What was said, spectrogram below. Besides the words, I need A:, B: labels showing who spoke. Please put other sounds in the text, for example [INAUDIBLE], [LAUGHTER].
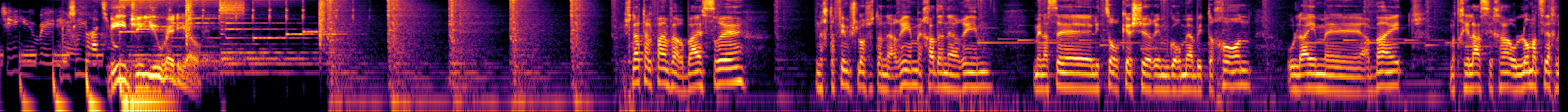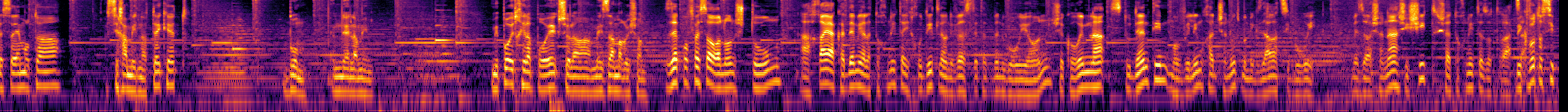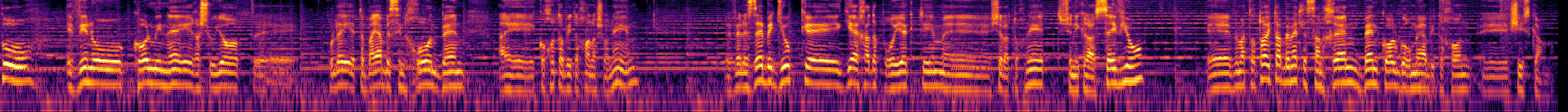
A: BGU Radio.
B: BGU Radio.
C: בשנת 2014 נחטפים שלושת הנערים. אחד הנערים מנסה ליצור קשר עם גורמי הביטחון, אולי עם uh, הבית. מתחילה השיחה, הוא לא מצליח לסיים אותה, השיחה מתנתקת, בום, הם נעלמים. מפה התחיל הפרויקט של המיזם הראשון.
D: זה פרופסור ארנון שטורם, האחראי האקדמיה לתוכנית הייחודית לאוניברסיטת בן גוריון, שקוראים לה סטודנטים מובילים חדשנות במגזר הציבורי. וזו השנה השישית שהתוכנית הזאת רצה.
C: בעקבות הסיפור הבינו כל מיני רשויות אה, וכולי את הבעיה בסינכרון בין אה, כוחות הביטחון השונים, ולזה בדיוק אה, הגיע אחד הפרויקטים של התוכנית, שנקרא Save You, ומטרתו הייתה באמת לסנכרן בין כל גורמי הביטחון שהזכרנו.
